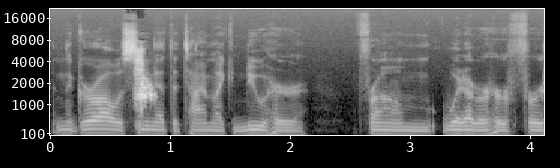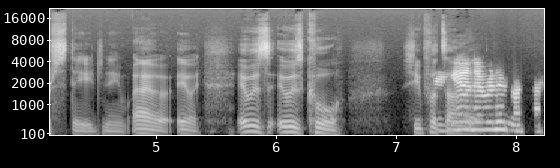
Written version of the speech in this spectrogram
And the girl i was seeing at the time like knew her from whatever her first stage name oh anyway it was it was cool. She puts yeah, on I never knew about that.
